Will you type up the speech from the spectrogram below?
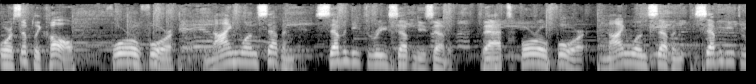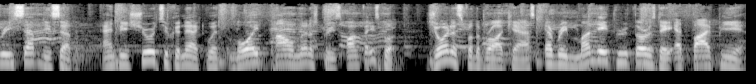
Or simply call 404 917 7377. That's 404 917 7377. And be sure to connect with Lloyd Powell Ministries on Facebook. Join us for the broadcast every Monday through Thursday at 5 p.m.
